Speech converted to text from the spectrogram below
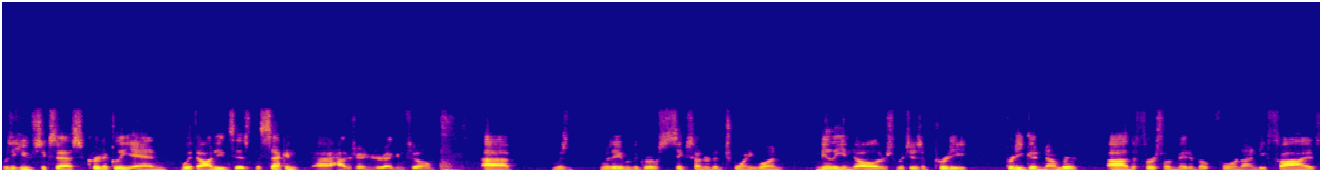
was a huge success critically and with audiences, the second uh, How to Train Your Dragon film uh, was was able to gross six hundred and twenty one million dollars, which is a pretty pretty good number. Uh, the first one made about four ninety five.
